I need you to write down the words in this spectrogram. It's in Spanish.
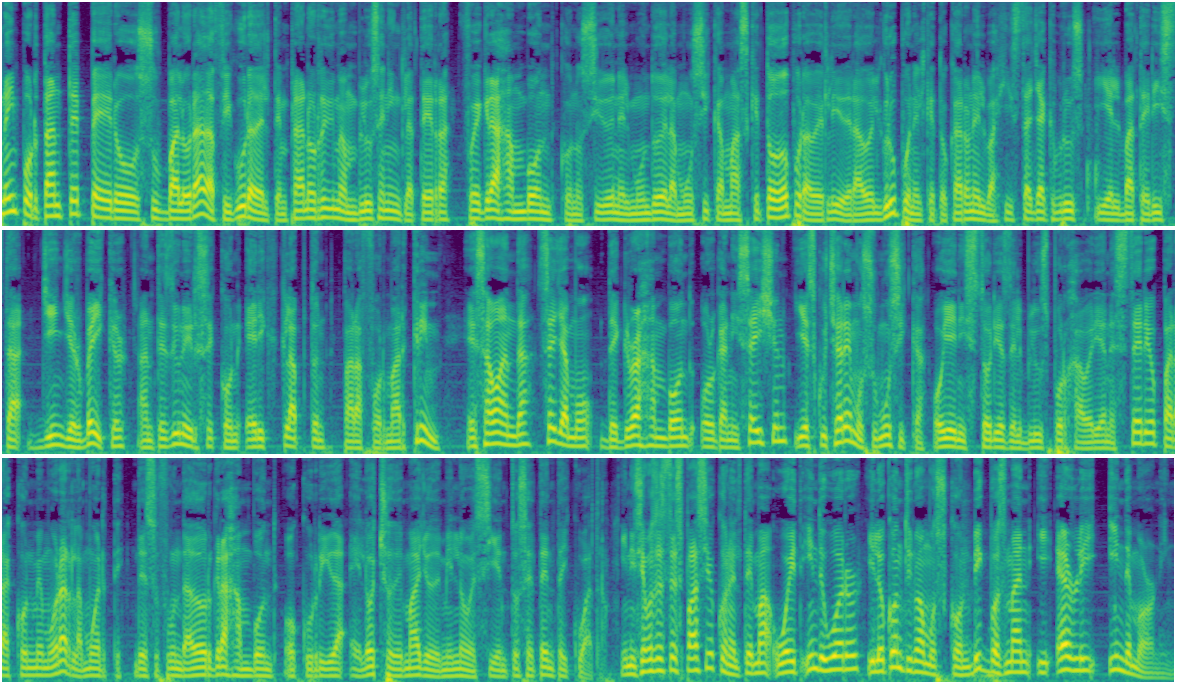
Una importante pero subvalorada figura del temprano rhythm and blues en Inglaterra fue Graham Bond, conocido en el mundo de la música más que todo por haber liderado el grupo en el que tocaron el bajista Jack Bruce y el baterista Ginger Baker antes de unirse con Eric Clapton para formar Cream, esa banda se llamó The Graham Bond Organization y escucharemos su música hoy en Historias del Blues por Javerian Stereo para conmemorar la muerte de su fundador Graham Bond ocurrida el 8 de mayo de 1974. Iniciamos este espacio con el tema Wait in the Water y lo continuamos con Big Boss Man y Early in the Morning.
